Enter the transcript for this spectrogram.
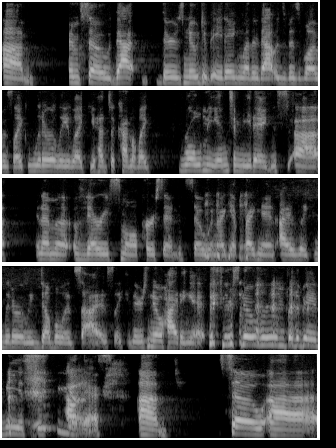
Um, and so that there's no debating whether that was visible. I was like literally like you had to kind of like roll me into meetings. Uh, and I'm a, a, very small person. So when I get pregnant, I like literally double in size. Like there's no hiding it. there's no room for the baby. It's just yes. out there. Um, so uh,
